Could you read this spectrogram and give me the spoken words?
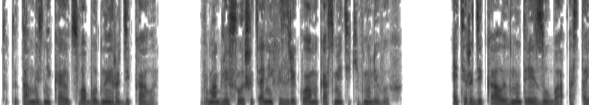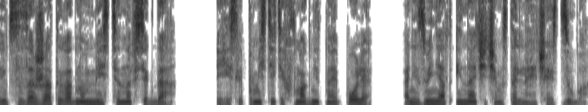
Тут и там возникают свободные радикалы. Вы могли слышать о них из рекламы косметики в нулевых. Эти радикалы внутри зуба остаются зажаты в одном месте навсегда. И если поместить их в магнитное поле, они звенят иначе, чем стальная часть зуба.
